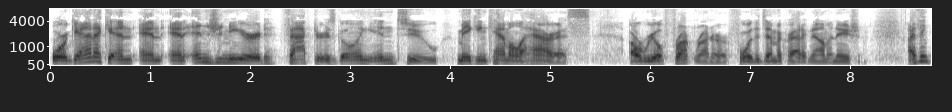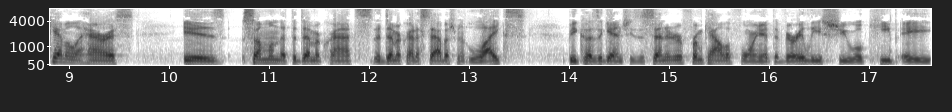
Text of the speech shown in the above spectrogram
organic and, and, and engineered factors going into making Kamala Harris a real frontrunner for the Democratic nomination. I think Kamala Harris is someone that the Democrats, the Democrat establishment likes because again, she's a senator from California. At the very least, she will keep a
